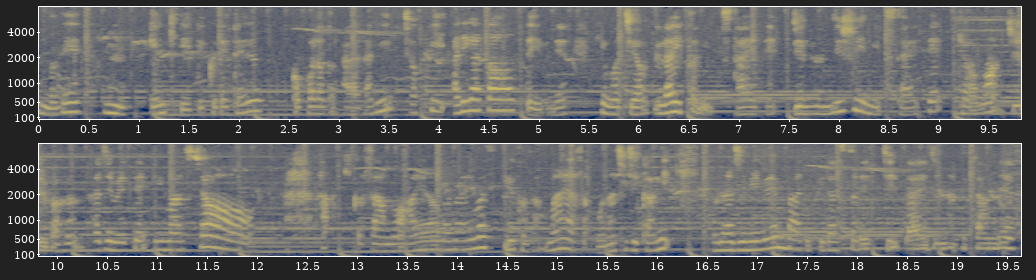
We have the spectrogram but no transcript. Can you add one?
なので、うん、元気でいてくれてる心と体にちょっぴりありがとうっていうね、気持ちをライトに伝えて、自分自身に伝えて、今日も15分始めてみましょう。あ、きこさんもおはようございます。ゆうこさん、毎朝同じ時間に、おなじみメンバーでピラストレッチ、大事な時間です。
